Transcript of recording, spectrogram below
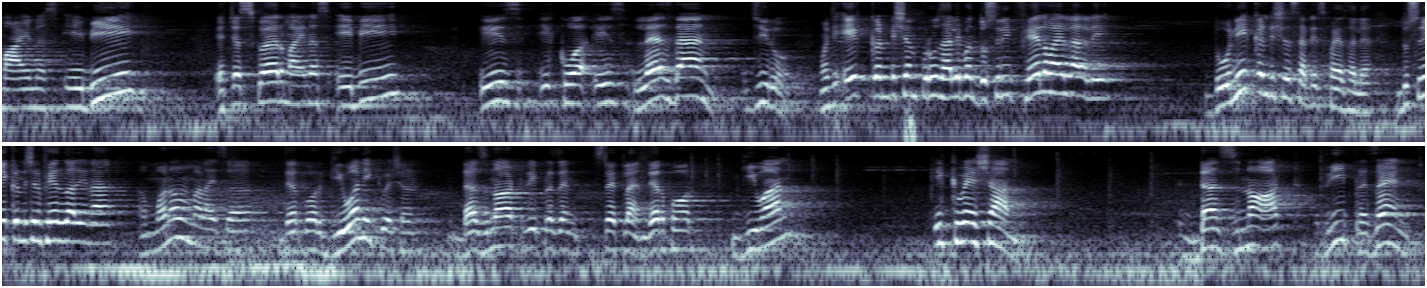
minus A B H square minus A B is equal is less than zero म्हणजे एक कंडिशन प्रूव्ह झाली पण दुसरी फेल व्हायला लागली दोन्ही कंडिशन सॅटिस्फाय झाल्या दुसरी कंडिशन फेल झाली ना म्हणून म्हणायचं therefore given equation does not represent straight line therefore given equation does not represent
